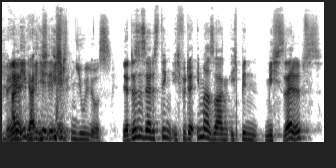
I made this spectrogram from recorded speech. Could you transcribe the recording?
nee, Erleben ja, ich, den ich, echten Julius. Ja, das ist ja das Ding. Ich würde ja immer sagen, ich bin mich selbst,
